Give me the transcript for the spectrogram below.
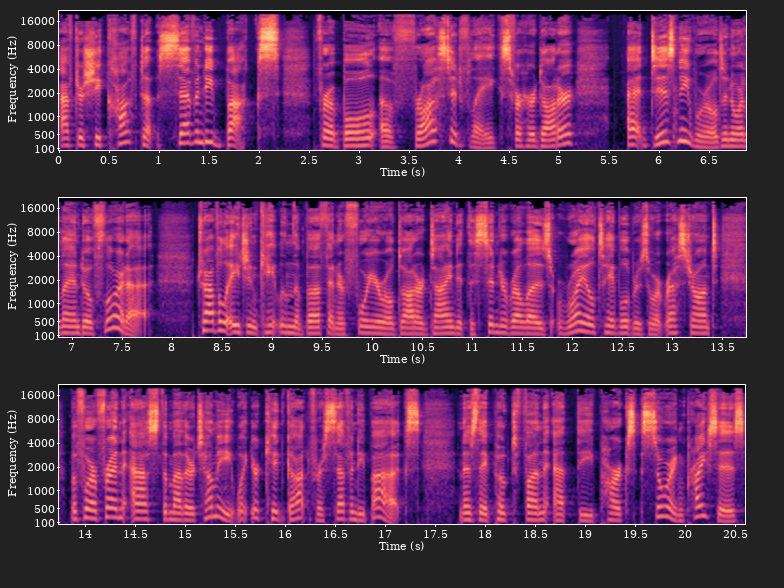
after she coughed up 70 bucks for a bowl of frosted flakes for her daughter at Disney World in Orlando, Florida. Travel agent Caitlin LeBoeuf and her four year old daughter dined at the Cinderella's Royal Table Resort restaurant before a friend asked the mother, Tell me what your kid got for 70 bucks. And as they poked fun at the park's soaring prices,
